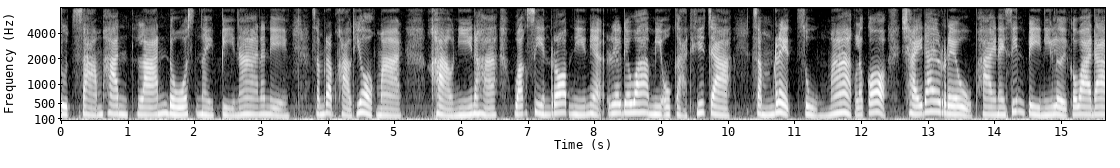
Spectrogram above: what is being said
1.3 พันล้านโดสในปีหน้านั่นเองสำหรับข่าวที่ออกมาข่าวนี้นะคะ วัคซีนรอบนี้เนี่ยเรียกได้ว่ามีโอกาสที่จะสำเร็จสูงมาก แล้วก็ใช้ได้เร็วภายในสิ้นปีนี้เลยก็ว่าได้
